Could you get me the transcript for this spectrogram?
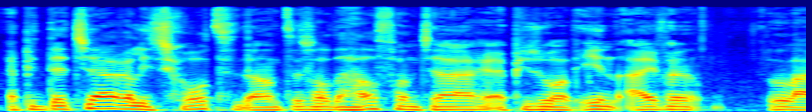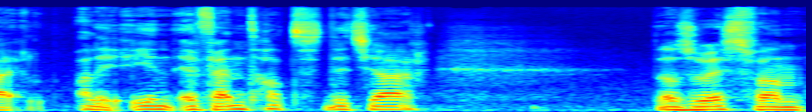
heb je dit jaar al iets groot gedaan? Het is al de helft van het jaar. Heb je zo al één, één event had dit jaar? Dat zo is van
